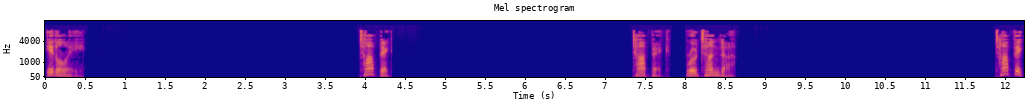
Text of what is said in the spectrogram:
Italy Rotunda Topic.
